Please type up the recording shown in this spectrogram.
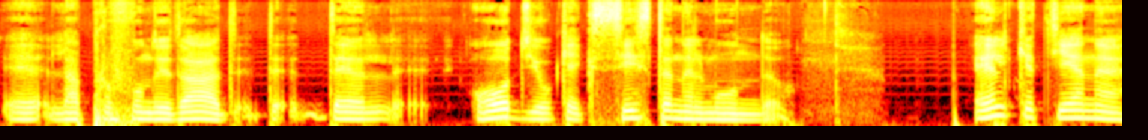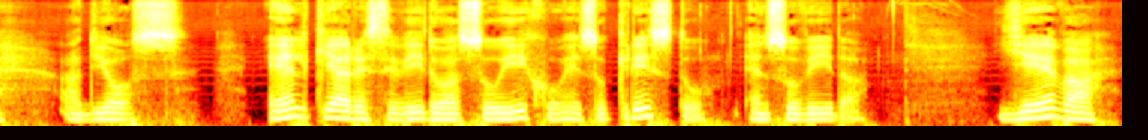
eh, la profundidad del odio que existe en el mundo. El que tiene a Dios, el que ha recibido a su Hijo Jesucristo en su vida, lleva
